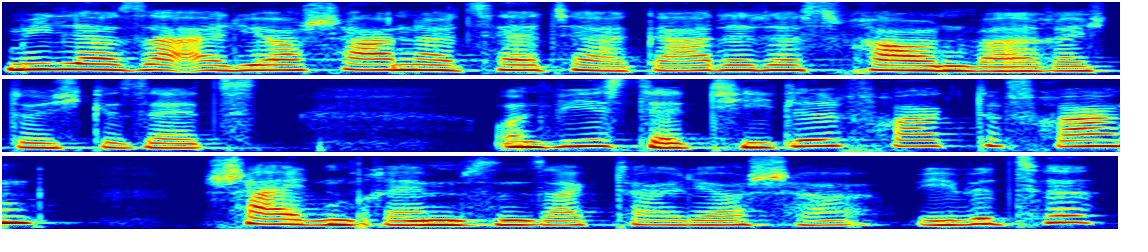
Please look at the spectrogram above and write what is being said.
Mila sah Aljoscha an, als hätte er gerade das Frauenwahlrecht durchgesetzt. Und wie ist der Titel? fragte Frank. Scheidenbremsen, sagte Aljoscha. Wie bitte?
